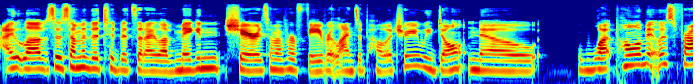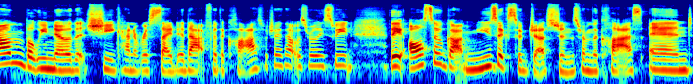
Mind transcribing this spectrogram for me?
I love so some of the tidbits that I love. Meghan shared some of her favorite lines of poetry. We don't know what poem it was from, but we know that she kind of recited that for the class, which I thought was really sweet. They also got music suggestions from the class and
